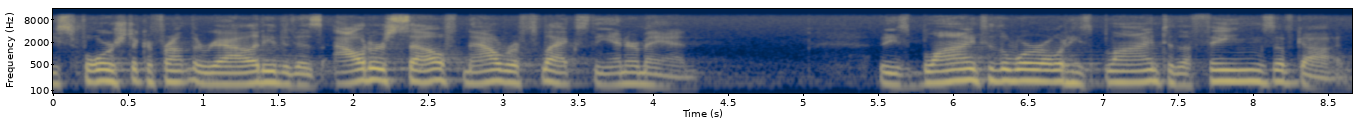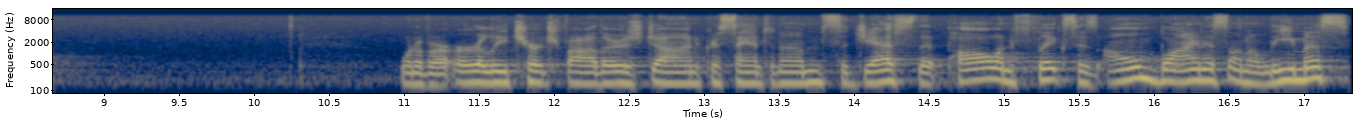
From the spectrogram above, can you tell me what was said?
he's forced to confront the reality that his outer self now reflects the inner man. That he's blind to the world, he's blind to the things of God. One of our early church fathers, John Chrysostom, suggests that Paul inflicts his own blindness on Elymas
